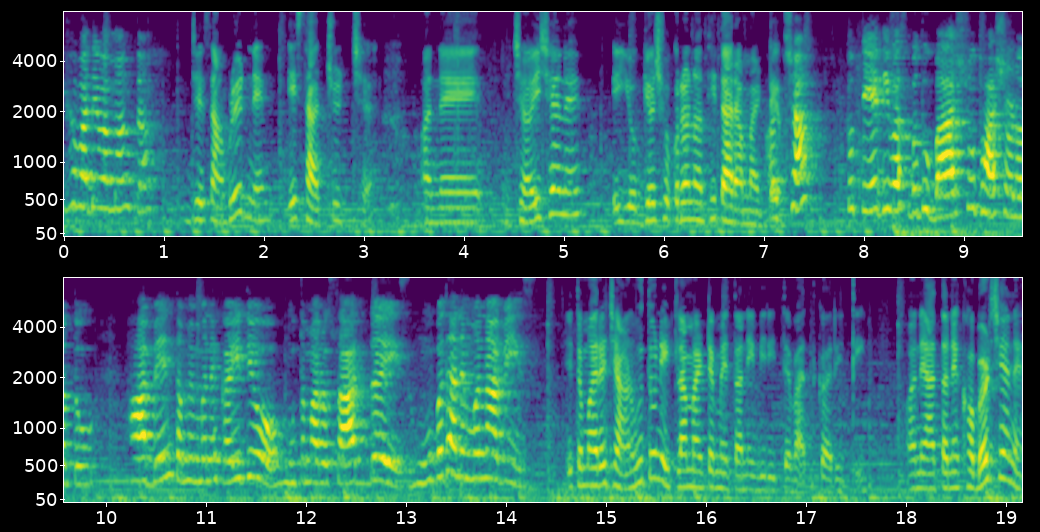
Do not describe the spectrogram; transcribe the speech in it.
નથી થવા દેવા માંગતા? જે સાંભળ્યું જ ને એ સાચું જ છે. અને જય છે ને એ યોગ્ય છોકરો નથી તારા માટે. અચ્છા તો તે દિવસ બધું બાર શું ભાષણ હતું? હા બેન તમે મને કહી દો હું તમારો સાથ દઈશ હું બધાને મનાવીશ. એ તમારે જાણવું હતું ને એટલા માટે મેં તને એવી રીતે વાત કરી હતી. અને આ તને ખબર છે ને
